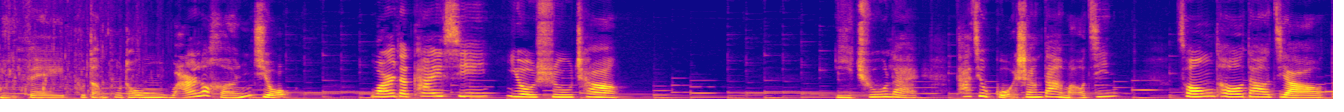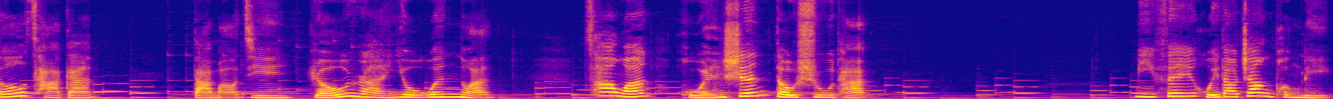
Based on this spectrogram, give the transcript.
米菲扑腾扑腾玩了很久，玩得开心又舒畅。一出来，他就裹上大毛巾，从头到脚都擦干。大毛巾柔软又温暖。擦完，浑身都舒坦。米菲回到帐篷里，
